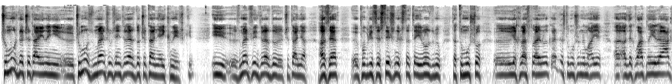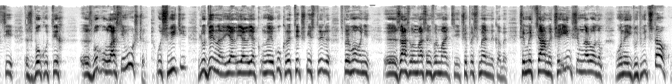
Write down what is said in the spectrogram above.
чому ж не читає нині, е, чому зменшився інтерес до читання і книжки, і е, зменшився інтерес до читання газет, е, публіцистичних статей роздумів, та тому що е, якраз правильно ви кажете, тому що немає адекватної реакції з боку тих. е, З боку власні мущих. У світі людина, я, я, як, на яку критичні стріли спрямовані е, засобами масової інформації, чи письменниками, чи митцями, чи іншим народом, вони йдуть у відставку.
